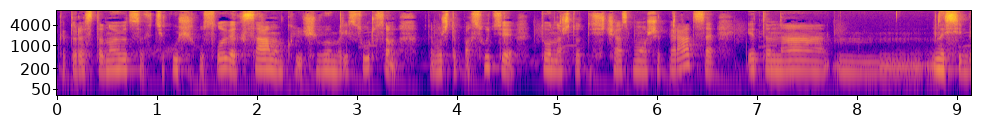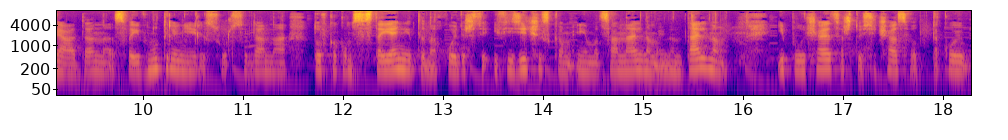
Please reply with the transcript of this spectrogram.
которое становится в текущих условиях самым ключевым ресурсом, потому что, по сути, то, на что ты сейчас можешь опираться, это на, на себя, да, на свои внутренние ресурсы, да, на то, в каком состоянии ты находишься, и физическом, и эмоциональном, и ментальном. И получается, что сейчас вот такой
